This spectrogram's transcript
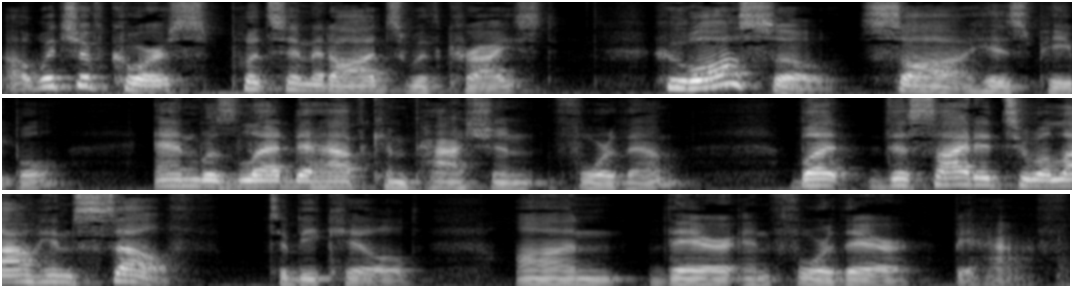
uh, which of course puts him at odds with Christ, who also saw his people and was led to have compassion for them, but decided to allow himself to be killed on their and for their behalf.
